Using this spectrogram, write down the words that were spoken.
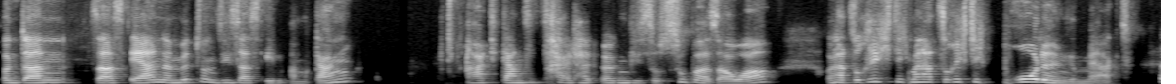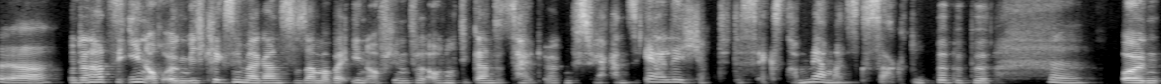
Und dann saß er in der Mitte und sie saß eben am Gang, aber die ganze Zeit halt irgendwie so super sauer und hat so richtig, man hat so richtig Brodeln gemerkt. Ja. Und dann hat sie ihn auch irgendwie, ich krieg's nicht mehr ganz zusammen, aber ihn auf jeden Fall auch noch die ganze Zeit irgendwie so, ja, ganz ehrlich, ich habe dir das extra mehrmals gesagt und b, hm. Und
